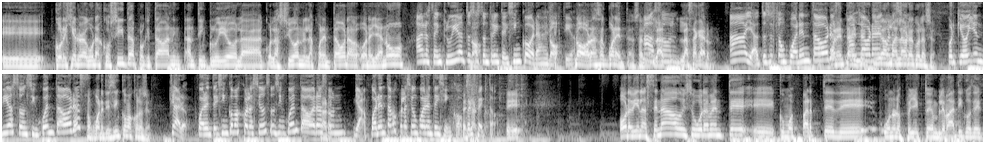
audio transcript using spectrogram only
eh, corrigieron algunas cositas porque estaban antes incluido la colación en las 40 horas, ahora ya no. Ah, no está incluida, entonces No. son 35 horas No, efectivas. no, ahora son 40, o sea, Ah, la, son- la sacaron. Ah, ya, entonces son 40 horas 40 más la hora de colación. más la hora de colación. Porque hoy en día son 50 horas. Son 45 más colación. Claro, 45 más colación son 50, ahora Claro. son. Ya, 40 más colación, 45. Exacto. Perfecto. Eh, ahora viene al Senado y seguramente, eh, como es parte de uno de los proyectos emblemáticos, de,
